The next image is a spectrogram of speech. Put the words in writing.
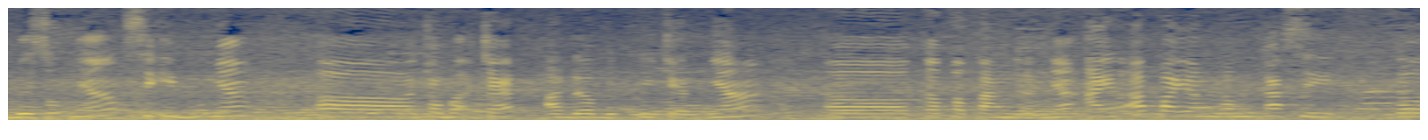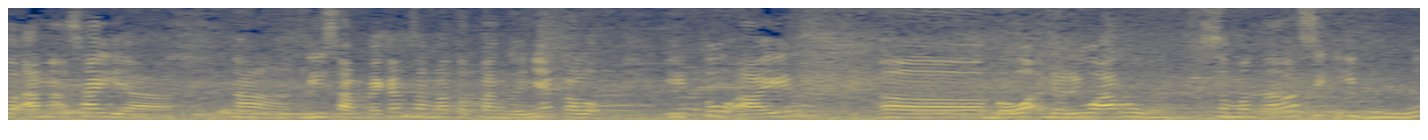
besoknya si ibunya eh, coba chat ada bukti chatnya eh, ke tetangganya air apa yang kamu kasih ke anak saya? Nah disampaikan sama tetangganya kalau itu air eh, bawa dari warung sementara si ibu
